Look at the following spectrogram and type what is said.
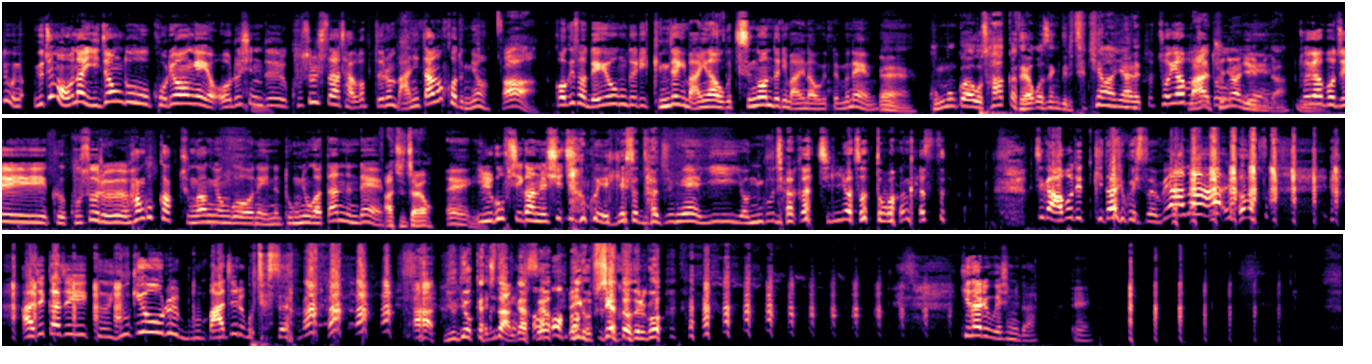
근데 요즘 워낙 이 정도 고령의 어르신들 구술사 작업들은 많이 따놓거든요. 아, 거기서 내용들이 굉장히 많이 나오고 증언들이 많이 나오기 때문에 예. 국문과하고 사학과 대학원생들이 특히 많이 하는 저희 아버지도 마- 중요한 일입니다. 저희 음. 아버지 그 구술을 한국학중앙연구원에 있는 동료가 땄는데 아 진짜요? 예, 7시간을 쉬지 않고 얘기해서 나중에 이 연구자가 질려서 도망갔어요. 지금 아버지 기다리고 있어요. 왜 안 와? 아직까지 그 6.25를 맞이를 못했어요. 아, 6.25까지도 안 갔어요? 7시간 떠들고? 기다리고 계십니다. 예.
